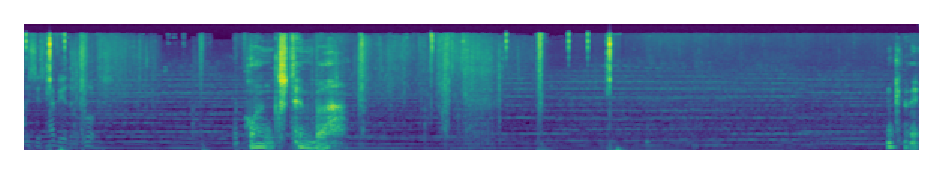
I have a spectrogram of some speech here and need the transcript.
This is heavier than it looks. Planks, timber. Okay.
